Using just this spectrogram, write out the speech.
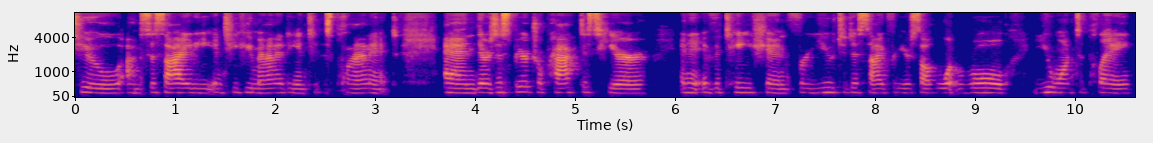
to um, society, into humanity, into this planet? And there's a spiritual practice here and an invitation for you to decide for yourself what role you want to play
